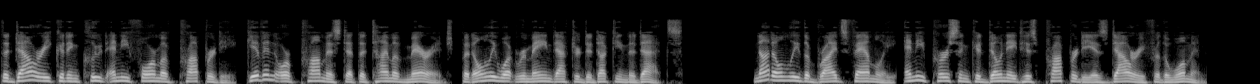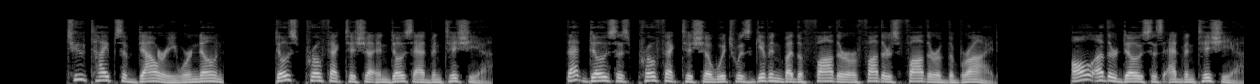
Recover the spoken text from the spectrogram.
The dowry could include any form of property, given or promised at the time of marriage, but only what remained after deducting the debts. Not only the bride's family, any person could donate his property as dowry for the woman. Two types of dowry were known dos profectitia and dos adventitia. That dos is profectitia which was given by the father or father's father of the bride. All other dos is adventitia.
